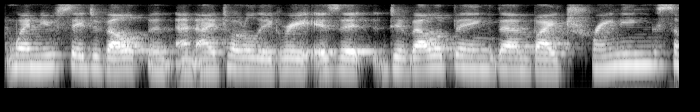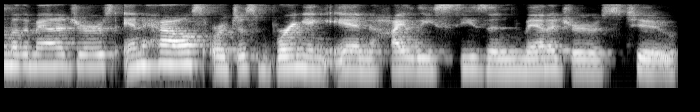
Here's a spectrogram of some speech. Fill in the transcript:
when you say development and i totally agree is it developing them by training some of the managers in house or just bringing in highly seasoned managers to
